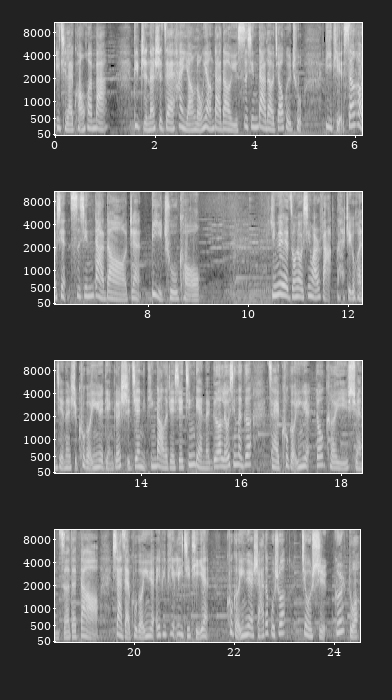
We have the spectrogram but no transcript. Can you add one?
一起来狂欢吧。地址呢是在汉阳龙阳大道与四新大道交汇处，地铁三号线四新大道站 D 出口。音乐总有新玩法，这个环节呢是酷狗音乐点歌时间。你听到的这些经典的歌、流行的歌，在酷狗音乐都可以选择得到。下载酷狗音乐 APP，立即体验。酷狗音乐啥都不说，就是歌多。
